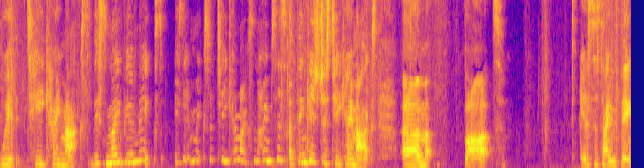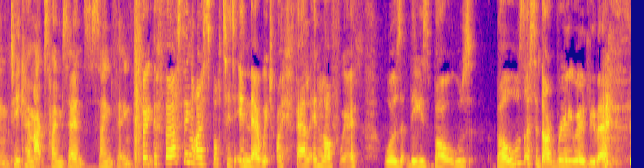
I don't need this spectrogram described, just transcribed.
with TK Maxx. This may be a mix. Is it a mix of TK Maxx and HomeSense? I think it's just TK Maxx, um, but it's the same thing. TK Maxx, HomeSense, same thing. So the first thing I spotted in there, which I fell in love with, was these bowls. Bowls? I said that really weirdly there.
